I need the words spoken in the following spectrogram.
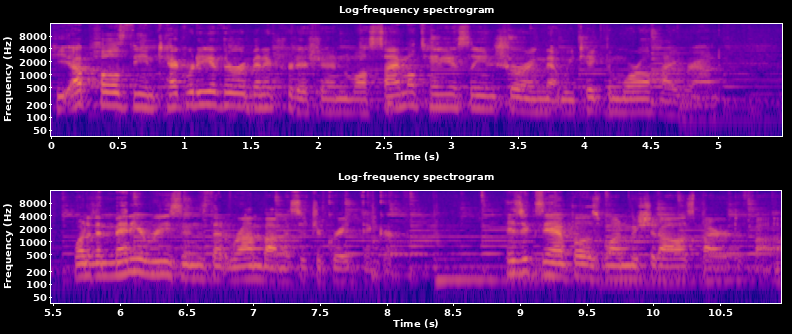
He upholds the integrity of the rabbinic tradition while simultaneously ensuring that we take the moral high ground, one of the many reasons that Rambam is such a great thinker. His example is one we should all aspire to follow.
